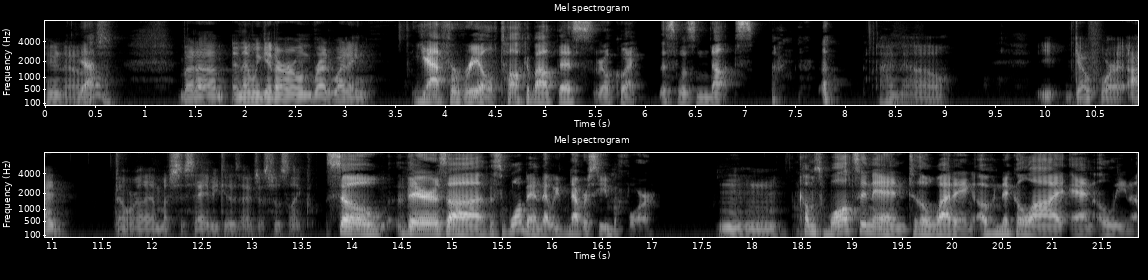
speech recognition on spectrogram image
who knows? Yeah. But um, and then we get our own red wedding. Yeah, for real. Talk about this real quick. This was nuts. I know. Go for it. I don't really have much to say because I just was like. So there's uh this woman that we've never seen before. Mm-hmm. Comes waltzing in to the wedding of Nikolai and Alina.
